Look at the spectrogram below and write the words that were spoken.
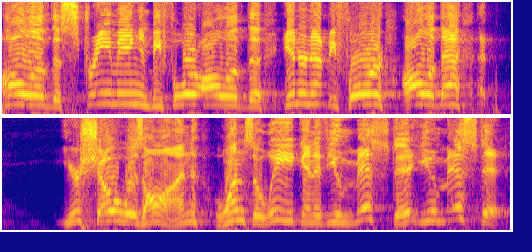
all of the streaming and before all of the internet, before all of that, your show was on once a week, and if you missed it, you missed it.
